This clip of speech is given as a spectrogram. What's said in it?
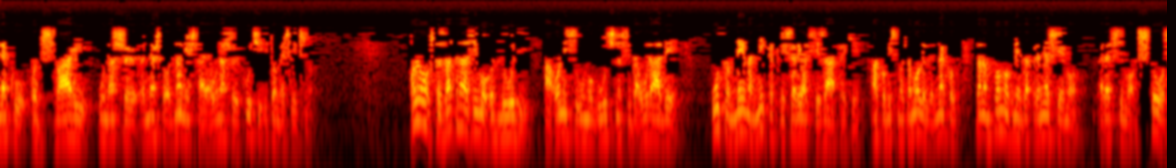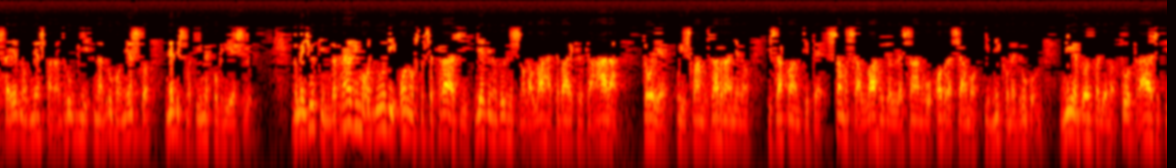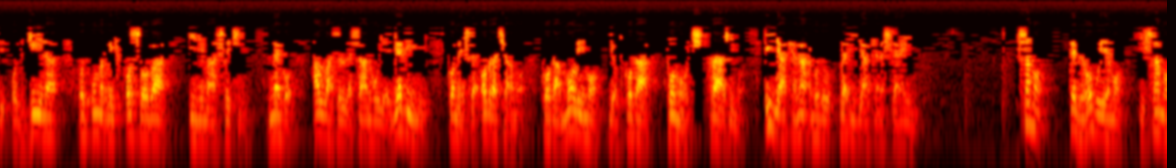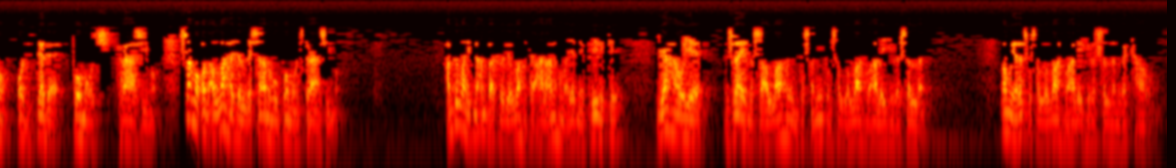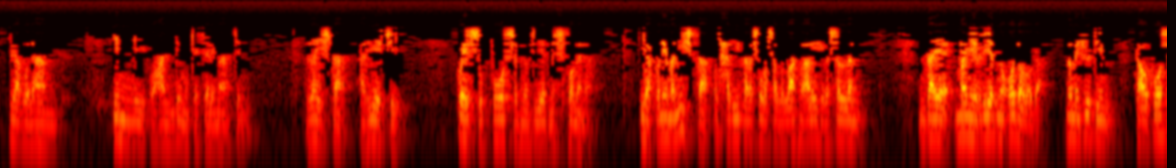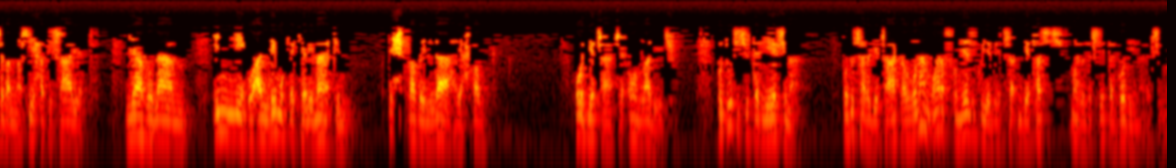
neku od stvari u našoj, nešto od namještaja u našoj kući i tome slično. Ono što zatražimo od ljudi, a oni su u mogućnosti da urade, u tom nema nikakve šarijatske zapreke. Ako bismo zamolili nekog da nam pomogne da prenesemo, recimo, što sa jednog mjesta na, drugi, na drugo mjesto, ne bismo time pogriješili. No međutim, da tražimo od ljudi ono što se traži jedino od uzvišnog Allaha, tabareka ta'ala, To je u islamu zabranjeno i zapamtite, samo se Allahu Đalešanu obraćamo i nikome drugom. Nije dozvoljeno to tražiti od džina, od umrlih osoba i njima slični. Nego Allah Đalešanu je jedini kome se obraćamo, koga molimo i od koga pomoć tražimo. Iyjake na'budu ve iyjake na'šta'in. Samo tebe robujemo i samo od tebe pomoć tražimo. Samo od Allaha Đalešanovu pomoć tražimo. Abdullah ibn Abbas radijallahu ta'ala anhuma jedne prilike jahao je zajedno sa Allahovim poslanikom sallallahu alaihi wa sallam. Pa mu je Rasul sallallahu alaihi wa sallam rekao, ja gulam, inni uallimuke kelimatin. Zaista, a riječi koje su posebno vrijedne spomena, iako nema ništa od haditha Rasula sallallahu alaihi wa sallam, da je manje vrijedno od ovoga, no međutim, kao poseban nasihat i savjet, ja gulam, inni uallimuke kelimatin, ihfadi Allah, jahfad. O dječače, o mladić, podučit ću te riječima, podučava dječaka, gulam u arabskom jeziku je dječa, dječašć, možda desetak godina, resimo.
